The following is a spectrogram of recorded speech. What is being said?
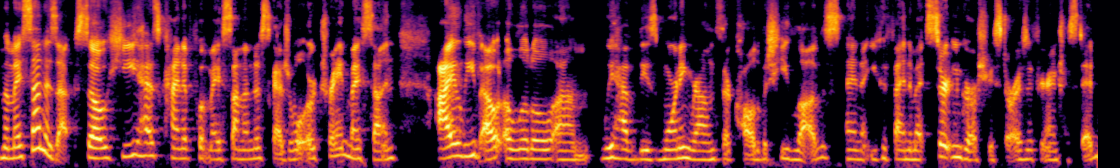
but my son is up. So he has kind of put my son on a schedule or trained my son. I leave out a little, um, we have these morning rounds, they're called, which he loves. And you could find them at certain grocery stores if you're interested.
